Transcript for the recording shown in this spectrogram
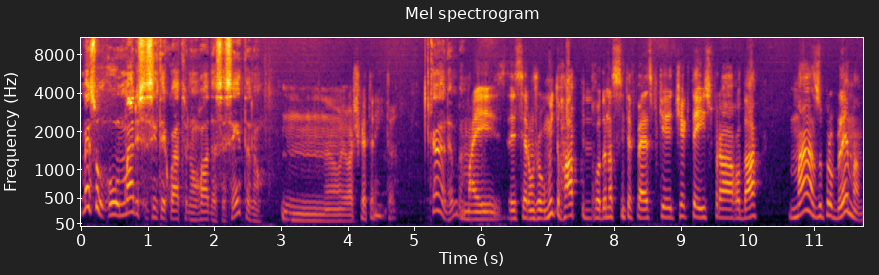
Mas o, o, Mario 64 não roda 60, não? Não, eu acho que é 30. Caramba. Mas esse era um jogo muito rápido, rodando a 60 FPS, porque tinha que ter isso para rodar. Mas o problema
